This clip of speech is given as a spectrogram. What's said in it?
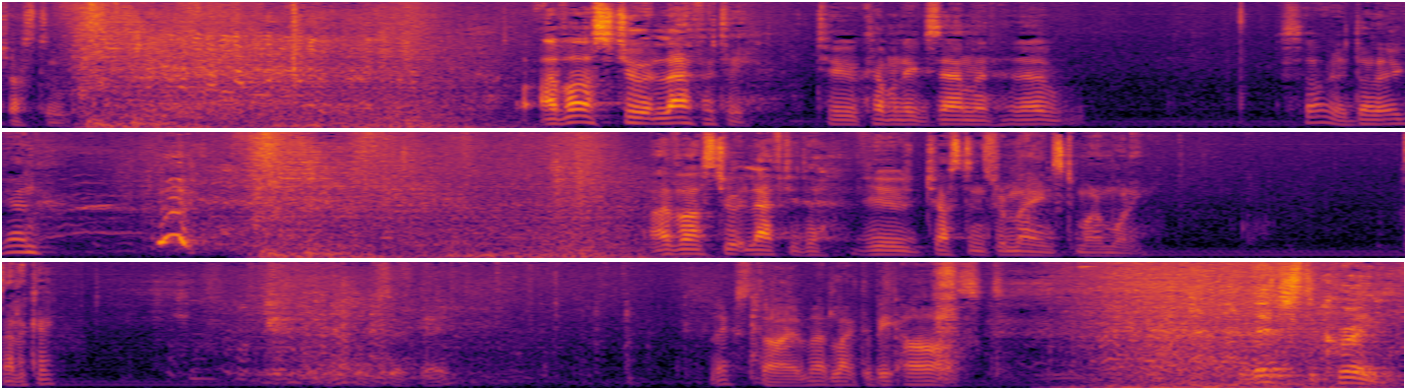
Justin. I've asked Stuart Lafferty to come and examine. Uh, sorry, I've done it again. I've asked Stuart Lafferty to view Justin's remains tomorrow morning. That okay? It's okay. Next time, I'd like to be asked. That's the cream.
